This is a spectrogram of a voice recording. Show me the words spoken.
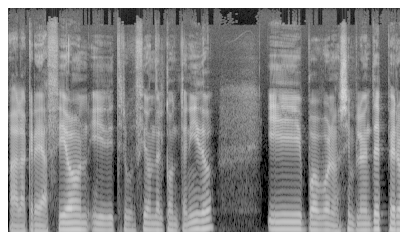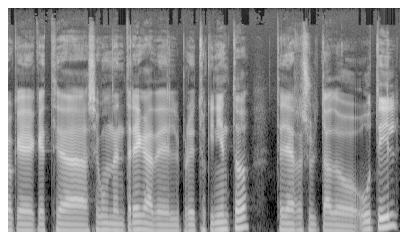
la creación y distribución del contenido. Y pues bueno, simplemente espero que, esta segunda entrega del proyecto 500 te haya resultado útil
